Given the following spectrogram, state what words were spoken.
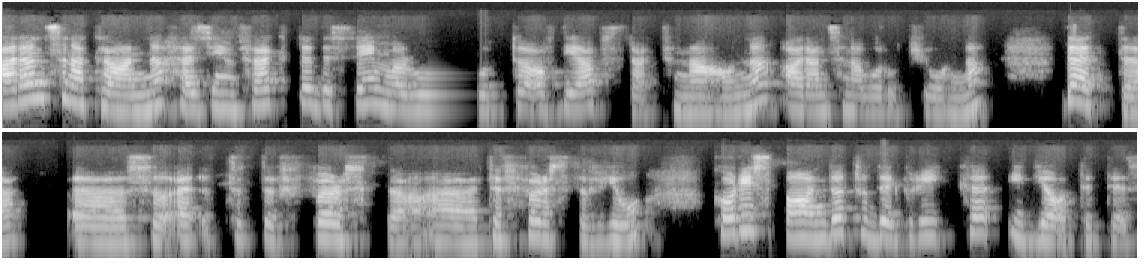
Aransana has in fact the same root of the abstract noun, aransanavorutun, that uh, so at the first, uh, the first view correspond to the Greek idiotetes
